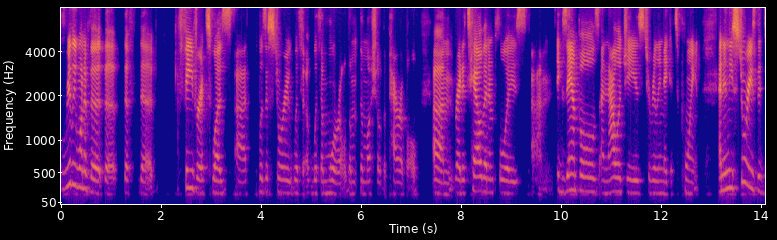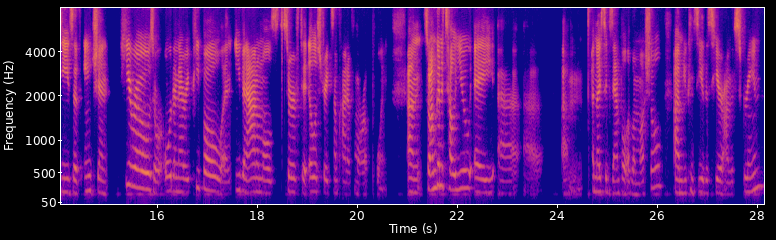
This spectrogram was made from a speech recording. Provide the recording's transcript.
really one of the the the, the favorites was uh, was a story with a, with a moral, the, the mushel, the parable, um, right? A tale that employs um, examples, analogies to really make its point. And in these stories, the deeds of ancient heroes or ordinary people and even animals serve to illustrate some kind of moral point. Um, so I'm going to tell you a, uh, uh, um, a nice example of a mushel. Um, you can see this here on the screen.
